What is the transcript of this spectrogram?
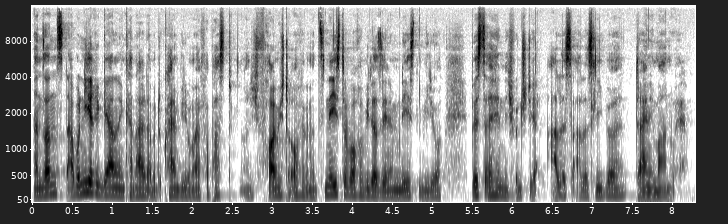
Ansonsten abonniere gerne den Kanal, damit du kein Video mehr verpasst. Und ich freue mich darauf, wenn wir uns nächste Woche wiedersehen im nächsten Video. Bis dahin, ich wünsche dir alles, alles Liebe, dein Emanuel.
